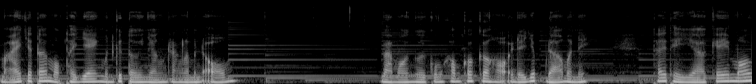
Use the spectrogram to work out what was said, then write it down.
mãi cho tới một thời gian mình cứ tự nhận rằng là mình ổn. Và mọi người cũng không có cơ hội để giúp đỡ mình ấy thế thì à, cái mối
